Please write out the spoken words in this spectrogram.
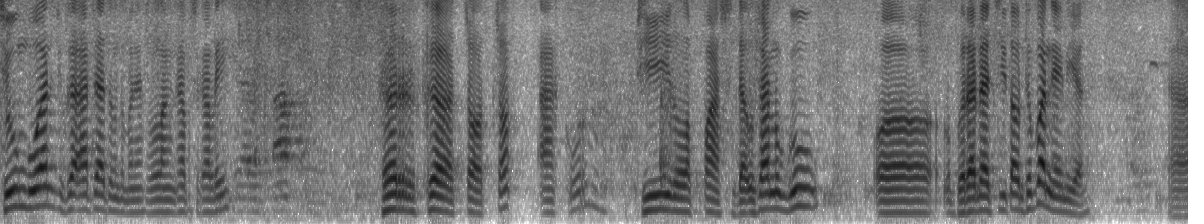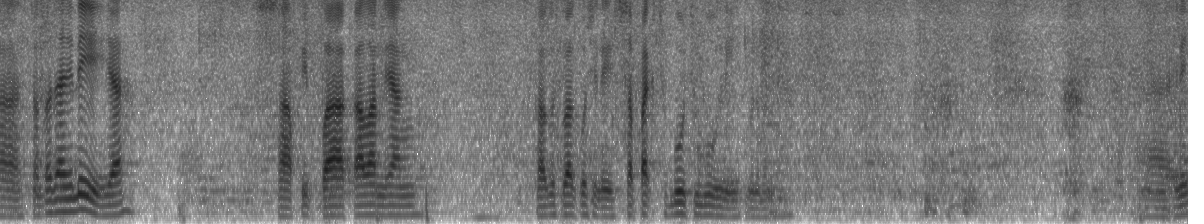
Jumbuan juga ada teman-teman ya lengkap sekali. Ya lengkap. Harga cocok akur dilepas. Tidak usah nunggu eh, lebaran haji tahun depan ya ini ya. Nah, contohnya ini ya. Sapi bakalan yang bagus-bagus ini spek jumbo-jumbo ini teman-teman nah ini.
